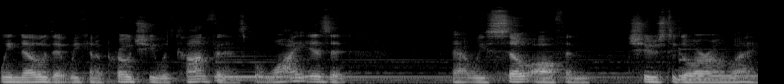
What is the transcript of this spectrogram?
We know that we can approach you with confidence, but why is it that we so often choose to go our own way?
